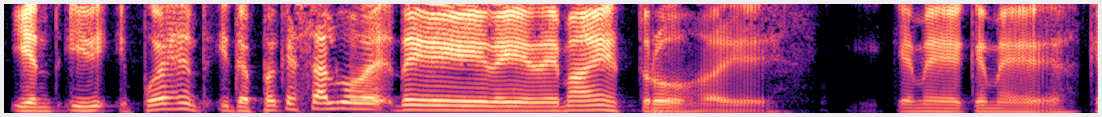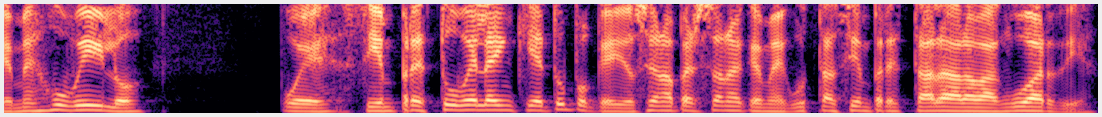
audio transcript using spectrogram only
Y, en- y, pues, y después que salgo de, de, de- de maestro, eh, que, me, que, me, que me jubilo, pues siempre estuve la inquietud, porque yo soy una persona que me gusta siempre estar a la vanguardia,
